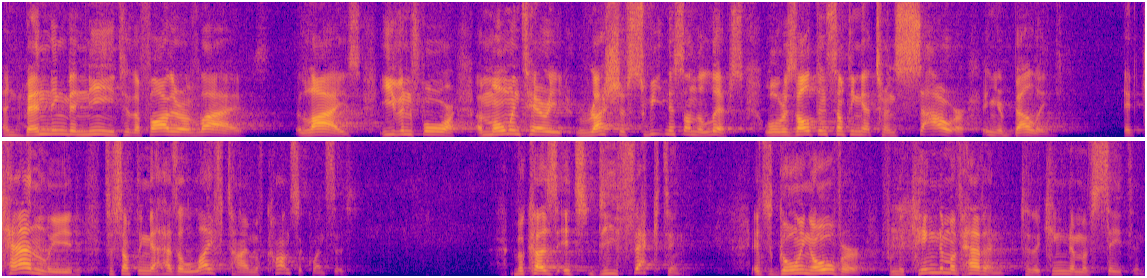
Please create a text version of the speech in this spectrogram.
And bending the knee to the Father of lives lies, even for a momentary rush of sweetness on the lips, will result in something that turns sour in your belly. It can lead to something that has a lifetime of consequences because it's defecting. It's going over from the kingdom of heaven to the kingdom of Satan.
